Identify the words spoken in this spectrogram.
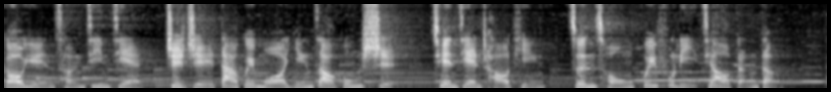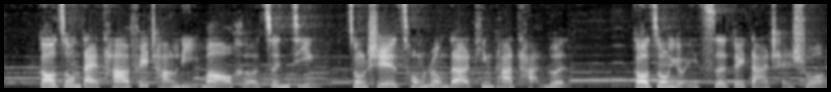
高允曾进谏，制止大规模营造宫室，劝谏朝廷遵从恢复礼教等等。高宗待他非常礼貌和尊敬。总是从容地听他谈论。高宗有一次对大臣说：“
